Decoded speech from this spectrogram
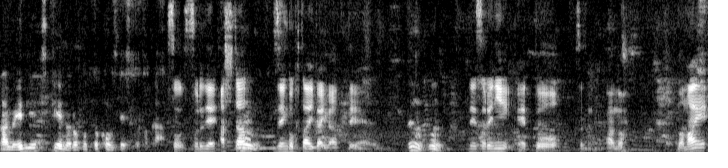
あの、NHK のロボットコンテストとか、そう。それで明う日全国大会があって、うんうん。で、それに、えっと、あの、まあ、前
